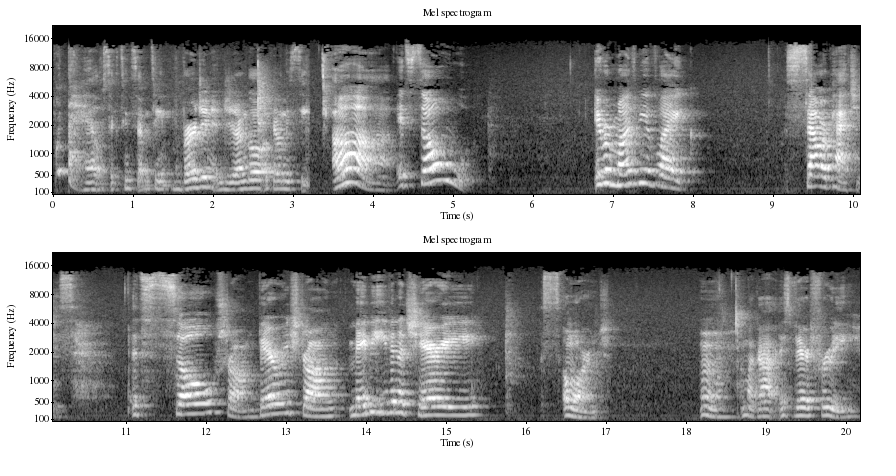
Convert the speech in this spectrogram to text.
What the hell? 1617. Virgin Jungle. Okay, let me see. Ah, it's so... It reminds me of like Sour Patches. It's so strong. Very strong. Maybe even a cherry orange. Mm, oh my God, it's very fruity.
